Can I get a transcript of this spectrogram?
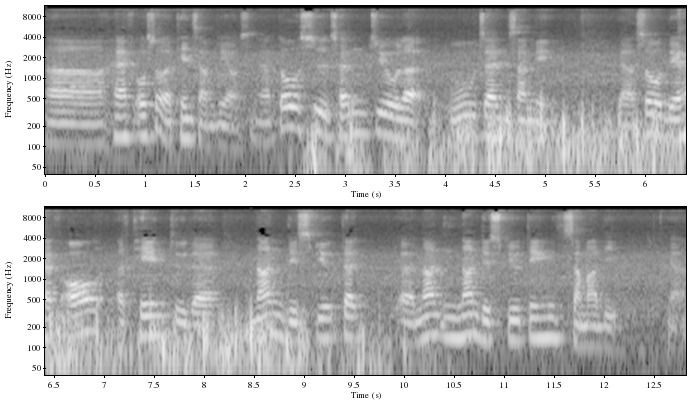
uh, have also attained something else. Yeah, 都是成就了无真三昧. Yeah, so they have all attained to the non-disputed, uh, non non-disputing samadhi. Yeah,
